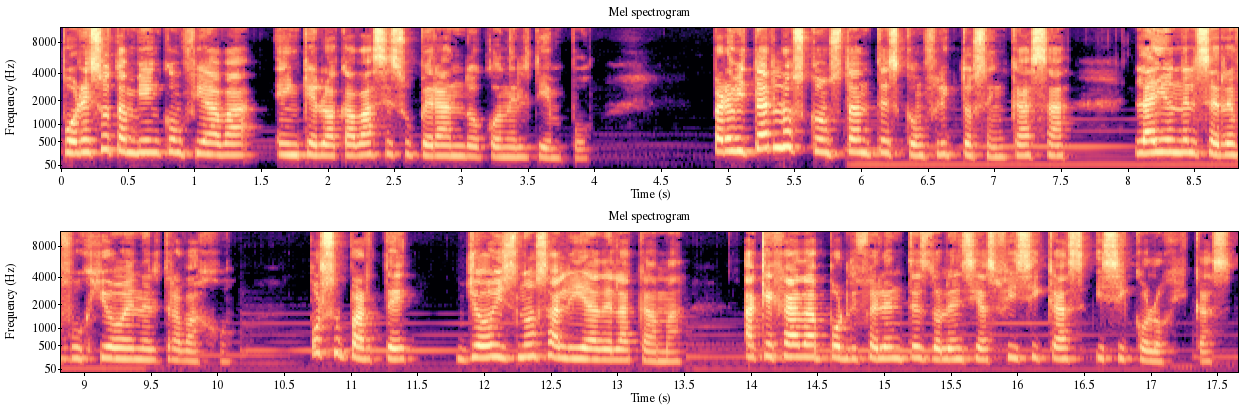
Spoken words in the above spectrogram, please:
Por eso también confiaba en que lo acabase superando con el tiempo. Para evitar los constantes conflictos en casa, Lionel se refugió en el trabajo. Por su parte, Joyce no salía de la cama, aquejada por diferentes dolencias físicas y psicológicas.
